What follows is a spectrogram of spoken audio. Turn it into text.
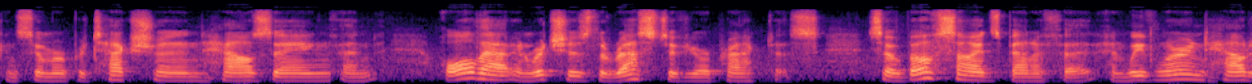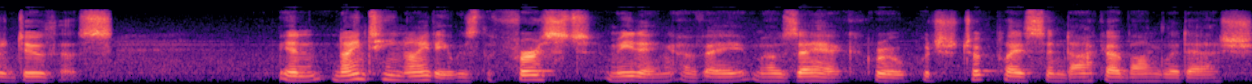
consumer protection, housing, and all that enriches the rest of your practice. So both sides benefit, and we've learned how to do this. In 1990 was the first meeting of a mosaic group, which took place in Dhaka, Bangladesh.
